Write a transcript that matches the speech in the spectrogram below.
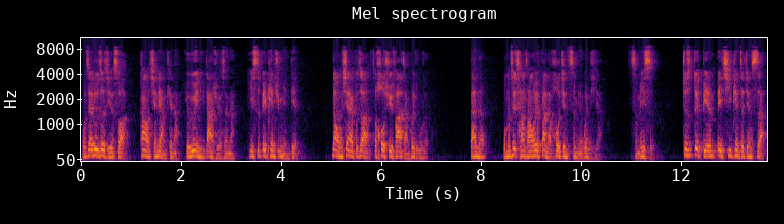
我在录这集的时候啊，刚好前两天呢，有一位女大学生呢，疑似被骗去缅甸。那我们现在不知道这后续发展会如何。然呢，我们最常常会犯的后见之明问题啊，什么意思？就是对别人被欺骗这件事啊，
